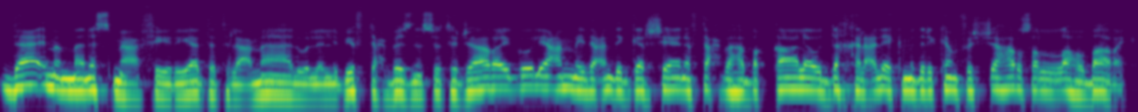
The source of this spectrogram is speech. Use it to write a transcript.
دائما ما نسمع في ريادة الأعمال ولا اللي بيفتح business وتجارة يقول يا عمي إذا عندك قرشين افتح بها بقالة وتدخل عليك مدري كم في الشهر وصلى الله وبارك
